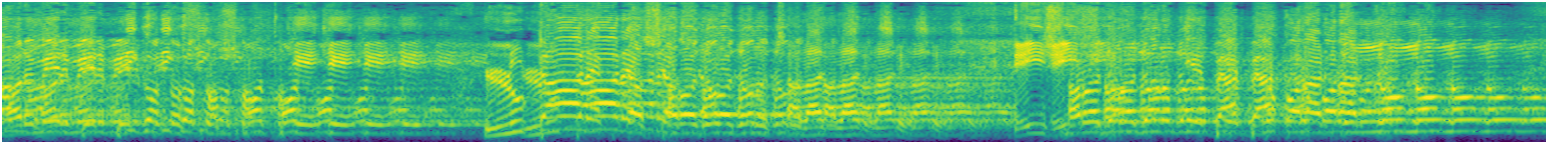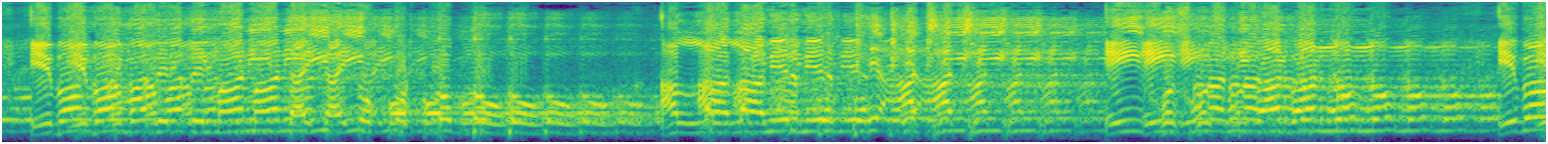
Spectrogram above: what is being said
ধর্মের মের ব্যক্তিগত সম্পদকে লুটার একটা ষড়যন্ত্র চালাচ্ছে। এই ষড়যন্ত্রকে ব্যর্থ করার জন্য এবং আমাদের ইমানি দায়িত্ব কর্তব্য আল্লাহ দিনের পক্ষে আছি। এই ঘোষণা দেওয়ার জন্য এবং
